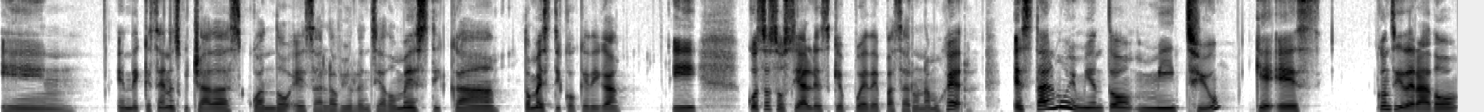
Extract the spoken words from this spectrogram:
en, en de que sean escuchadas cuando es a la violencia doméstica, doméstico que diga, y cosas sociales que puede pasar una mujer. Está el movimiento Me Too, que es considerado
